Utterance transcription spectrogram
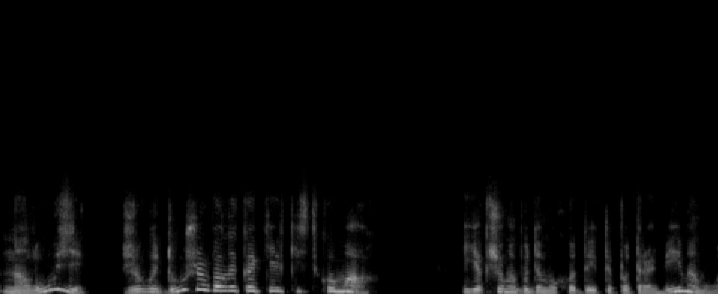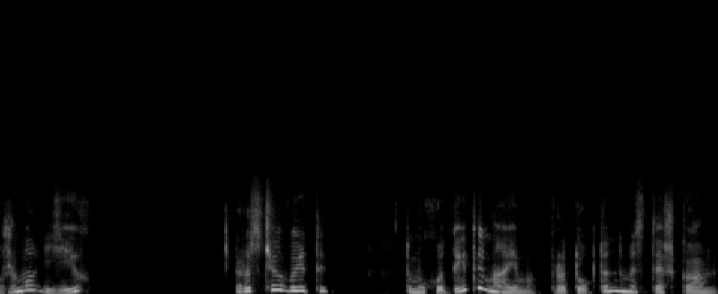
на лузі живуть дуже велика кількість комах. І якщо ми будемо ходити по траві, ми можемо їх розчавити. Тому ходити маємо протоптаними стежками.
